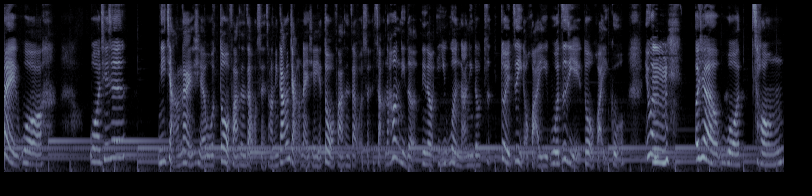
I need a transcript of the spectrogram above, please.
为我我其实。你讲的那一些，我都有发生在我身上。你刚刚讲的那些，也都有发生在我身上。然后你的你的疑问啊，你的自对自己的怀疑，我自己也都有怀疑过。因为，嗯、而且我从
